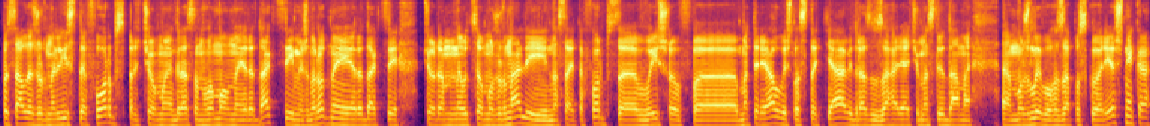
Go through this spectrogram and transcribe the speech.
писали журналісти Forbes, причому якраз англомовної редакції, міжнародної редакції. Вчора у цьому журналі і на сайтах Forbes е, вийшов е, матеріал, вийшла стаття відразу за гарячими слідами можливого запуску Орешника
